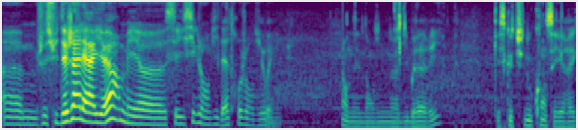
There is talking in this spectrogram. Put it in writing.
Euh, Je suis déjà allée ailleurs, mais euh, c'est ici que j'ai envie d'être aujourd'hui, oui. On est dans une librairie. Qu'est-ce que tu nous conseillerais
